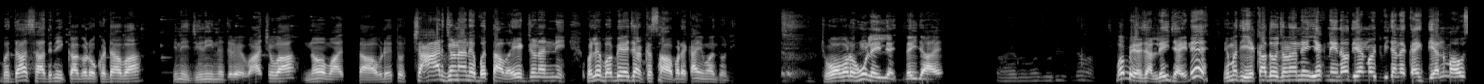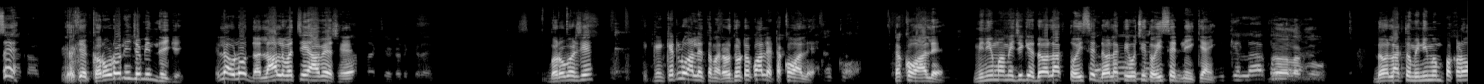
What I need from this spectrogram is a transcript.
બધા સાધની કાગળો કઢાવવા એની ઝીણી નજરે વાંચવા ન વાંચતા આવડે તો ચાર જણાને બતાવવા એક જણાને નહીં. ભલે બબે હજાર ઘસાવા પડે કાંઈ વાંધો નહીં. જોવા વાળો હું લઈ લે લઈ જાય. બબે હજાર લઈ જાય ને? એમાંથી એકાદો જણાને એક નહીં ન ધ્યાનમાં બીજાને કઈ ધ્યાનમાં આવશે? કે કરોડોની જમીન થઈ ગઈ. એટલે ઓલો દલાલ વચ્ચે આવે છે. બરોબર છે? કે કેટલું હાલે તમારે? અડધો ટકો હાલે ટકો હાલે ટકો. હાલે મિનિમમ એ જગ્યાએ દસ લાખ તો હશે દસ લાખથી ઓછી તો હશે જ નહીં ક્યાંય. દસ લાખ તો મિનિમમ પકડો.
